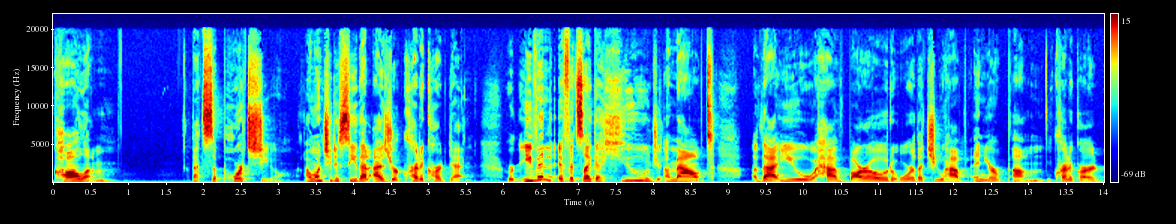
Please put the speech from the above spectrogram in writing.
column that supports you. I want you to see that as your credit card debt. Or even if it's like a huge amount that you have borrowed or that you have in your um, credit card,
